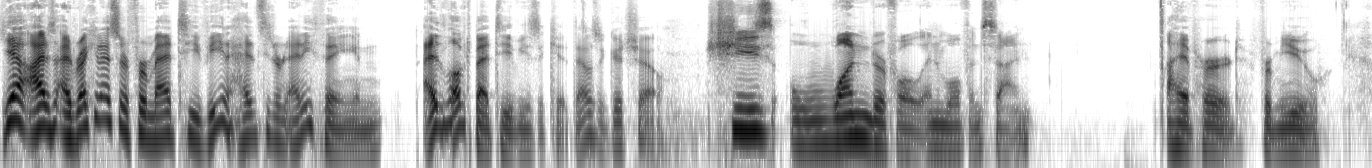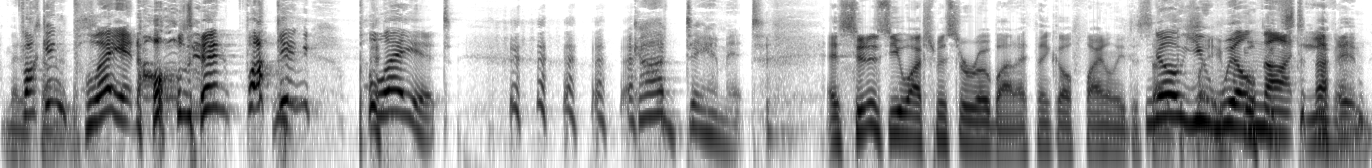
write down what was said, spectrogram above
Yeah, I, I recognized her for Mad TV and I hadn't seen her in anything. And I loved Mad TV as a kid. That was a good show. She's wonderful in Wolfenstein. I have heard from you. Fucking times. play it, Holden. Fucking play it. God damn it. As soon as you watch Mr. Robot, I think I'll finally decide. No, you will not even.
